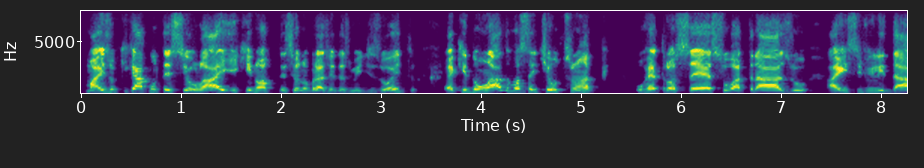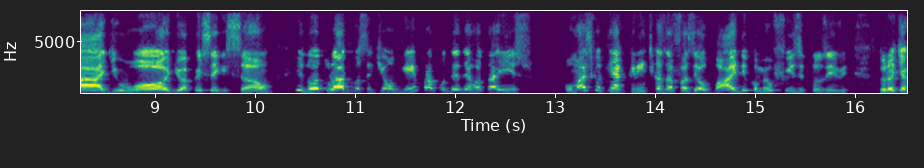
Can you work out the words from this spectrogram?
Mas o que aconteceu lá e que não aconteceu no Brasil em 2018 é que, de um lado, você tinha o Trump, o retrocesso, o atraso, a incivilidade, o ódio, a perseguição, e do outro lado, você tinha alguém para poder derrotar isso. Por mais que eu tenha críticas a fazer ao Biden, como eu fiz, inclusive, durante a,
